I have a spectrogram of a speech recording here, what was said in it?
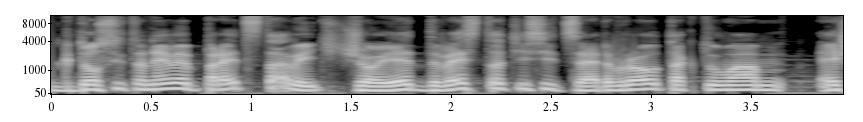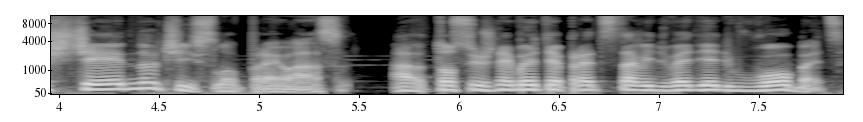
Kto si to nevie predstaviť, čo je 200 tisíc serverov, tak tu mám ešte jedno číslo pre vás. A to si už nebudete predstaviť vedieť vôbec.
